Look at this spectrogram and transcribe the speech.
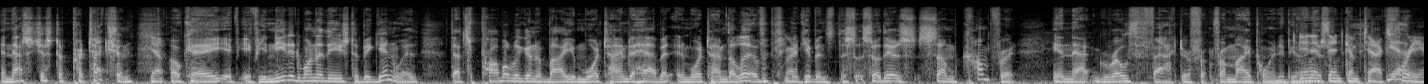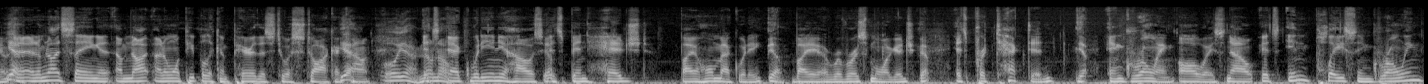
and that's just a protection. Yep. Okay, if if you needed one of these to begin with, that's probably going to buy you more time to have it and more time to live. Right. Given so, there's some comfort in that growth factor from, from my point of view. and Just- it's income tax Yeah, free. yeah. And I'm not saying I'm not, I don't want people to compare this to a stock Yeah. account. Oh, yeah. No, it's no. equity in your house. Yep. It's been hedged by a home equity, Yeah. by a reverse mortgage. Yep. It's protected Yep. and growing always. Now, it's in place and growing,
